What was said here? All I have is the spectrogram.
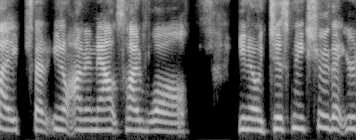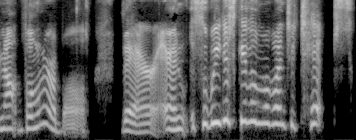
pipes that, you know, on an outside wall, you know, just make sure that you're not vulnerable there. And so we just give them a bunch of tips.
